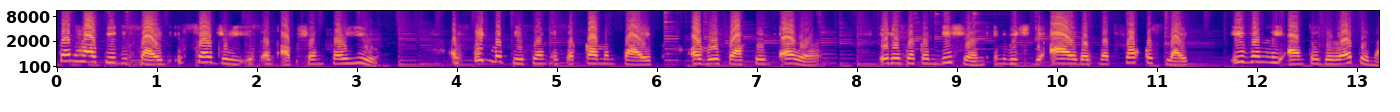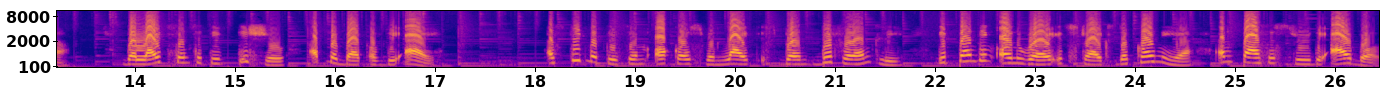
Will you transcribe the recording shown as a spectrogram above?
can help you decide if surgery is an option for you. Astigmatism is a common type of refractive error. It is a condition in which the eye does not focus light evenly onto the retina, the light-sensitive tissue at the back of the eye. Astigmatism occurs when light is bent differently depending on where it strikes the cornea and passes through the eyeball.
